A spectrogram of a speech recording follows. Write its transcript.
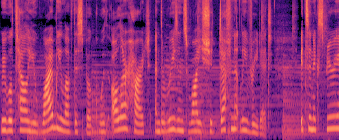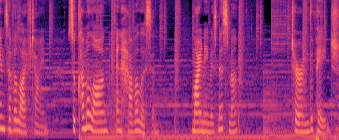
We will tell you why we love this book with all our heart and the reasons why you should definitely read it. It's an experience of a lifetime, so come along and have a listen. My name is Nesma. Turn the page.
